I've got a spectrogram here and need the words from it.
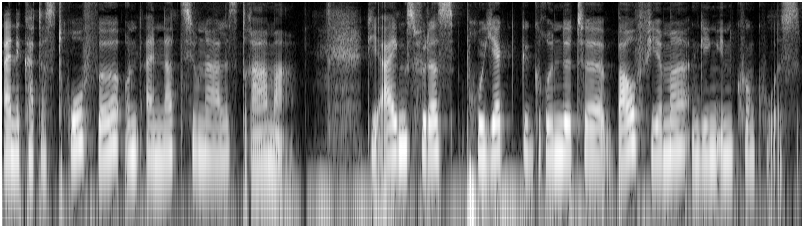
Eine Katastrophe und ein nationales Drama. Die eigens für das Projekt gegründete Baufirma ging in Konkurs.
